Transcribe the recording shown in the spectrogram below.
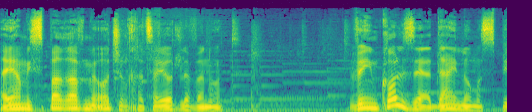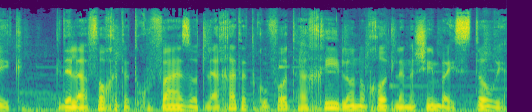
היה מספר רב מאוד של חציות לבנות. ואם כל זה עדיין לא מספיק, כדי להפוך את התקופה הזאת לאחת התקופות הכי לא נוחות לנשים בהיסטוריה,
